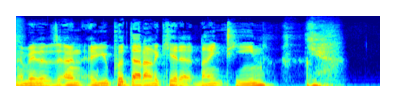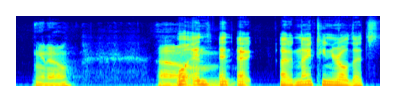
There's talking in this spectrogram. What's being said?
I mean, it, and you put that on a kid at 19, yeah. you know. Um, Well, and, and a- a 19 year old that's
